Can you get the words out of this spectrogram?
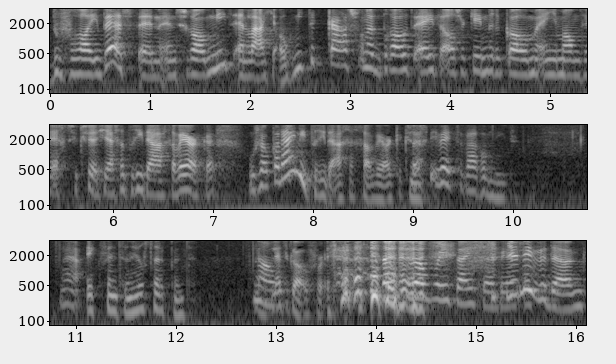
doe vooral je best en, en schroom niet. En laat je ook niet de kaas van het brood eten als er kinderen komen en je man zegt succes, jij gaat drie dagen werken. Hoezo kan hij niet drie dagen gaan werken? Ik zeg, die weten waarom niet. Ja, Ik vind het een heel sterk punt. nou, Nou, let's go for it. dankjewel voor je tijd, eh. Jullie bedankt.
